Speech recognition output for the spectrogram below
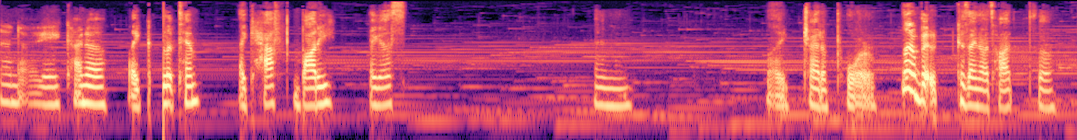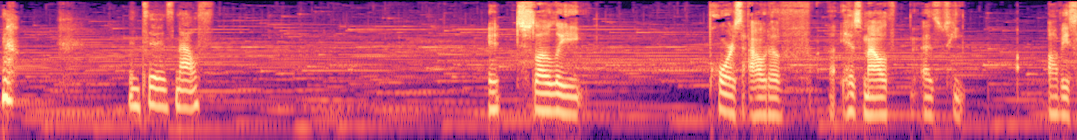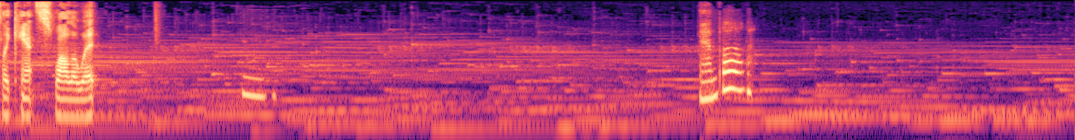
And I kind of like lift him, like half body, I guess. And like try to pour a little bit because I know it's hot, so into his mouth. It slowly pours out of uh, his mouth, as he obviously can't swallow it. Hmm. Amber?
